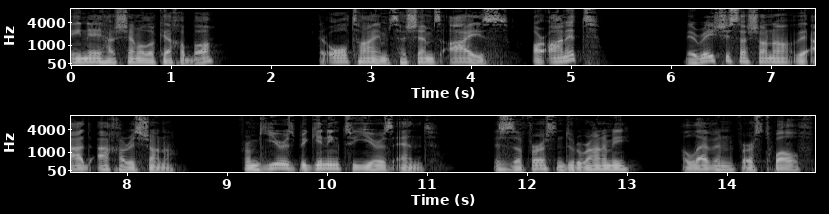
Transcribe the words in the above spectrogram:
Einei Hashem Elokecha ba. At all times, Hashem's eyes are on it. From year's beginning to year's end. This is a verse in Deuteronomy 11, verse 12.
